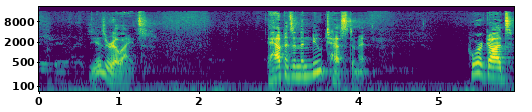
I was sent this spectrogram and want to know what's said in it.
Israelites. The Israelites. It happens in the New Testament. Who are God's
